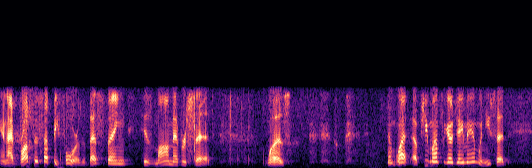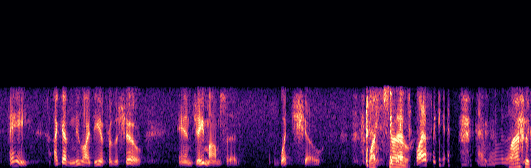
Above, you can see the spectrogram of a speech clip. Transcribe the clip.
And I've brought this up before. The best thing his mom ever said was, and what a few months ago, J Man, when you said, "Hey, I got a new idea for the show," and J Mom said, "What show?" What show? That's classic. I remember that. Classic.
